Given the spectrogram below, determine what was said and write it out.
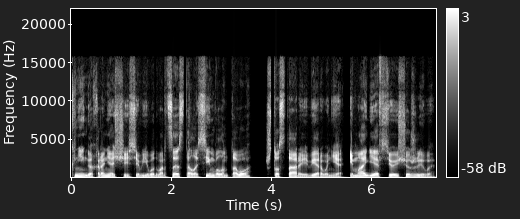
Книга, хранящаяся в его дворце, стала символом того, что старые верования и магия все еще живы,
